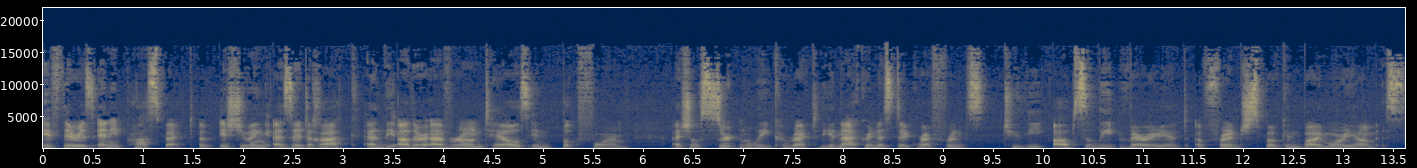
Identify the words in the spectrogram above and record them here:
If there is any prospect of issuing Azedarac and the other Averoigne tales in book form, I shall certainly correct the anachronistic reference to the obsolete variant of French spoken by Moriamis.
